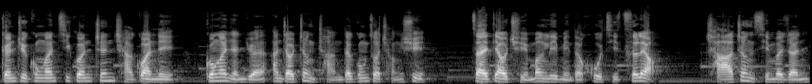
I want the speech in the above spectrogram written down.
根据公安机关侦查惯例。公安人员按照正常的工作程序，在调取孟丽敏的户籍资料、查证行为人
